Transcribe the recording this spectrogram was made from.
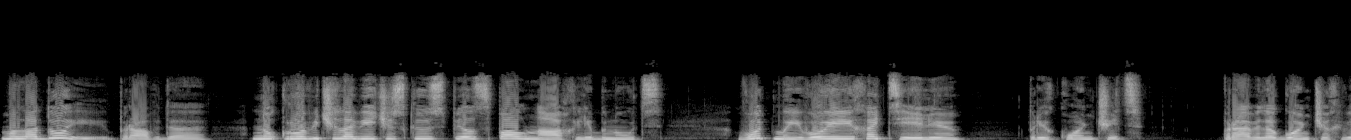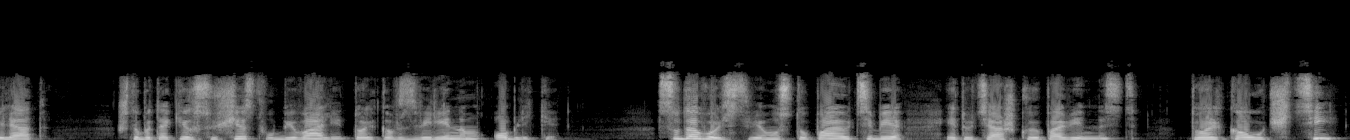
«Молодой, правда, но крови человеческой успел сполна хлебнуть. Вот мы его и хотели прикончить. Правила гончих велят, чтобы таких существ убивали только в зверином облике. С удовольствием уступаю тебе эту тяжкую повинность». Только учти,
